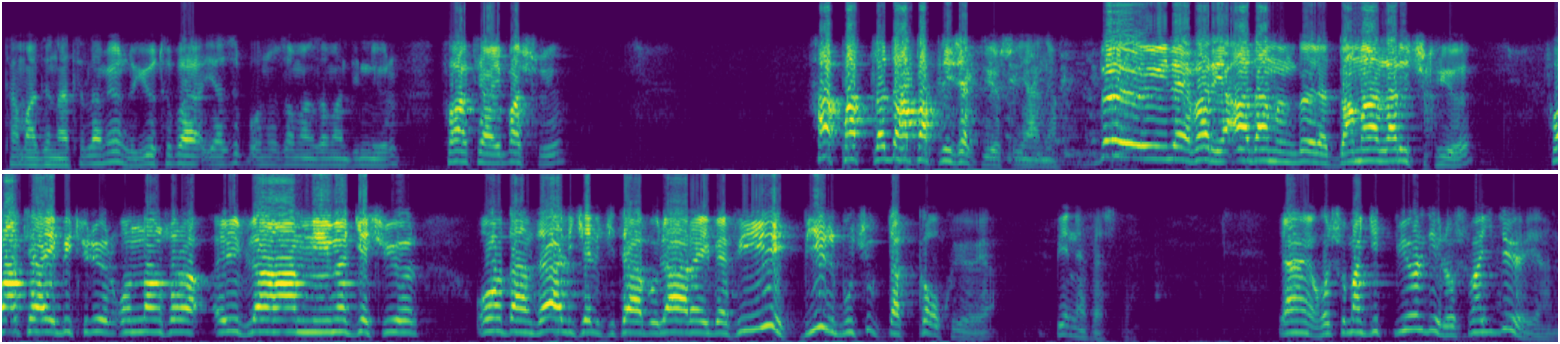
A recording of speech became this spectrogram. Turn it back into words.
Tam adını hatırlamıyorum da YouTube'a yazıp onu zaman zaman dinliyorum. Fatiha'yı başlıyor. Ha patladı ha patlayacak diyorsun yani. Böyle var ya adamın böyle damarları çıkıyor. Fatiha'yı bitiriyor. Ondan sonra Elif la mime geçiyor. Oradan zalikel kitabu la raybe fih bir buçuk dakika okuyor ya. Bir nefesle. Yani hoşuma gitmiyor değil, hoşuma gidiyor yani.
